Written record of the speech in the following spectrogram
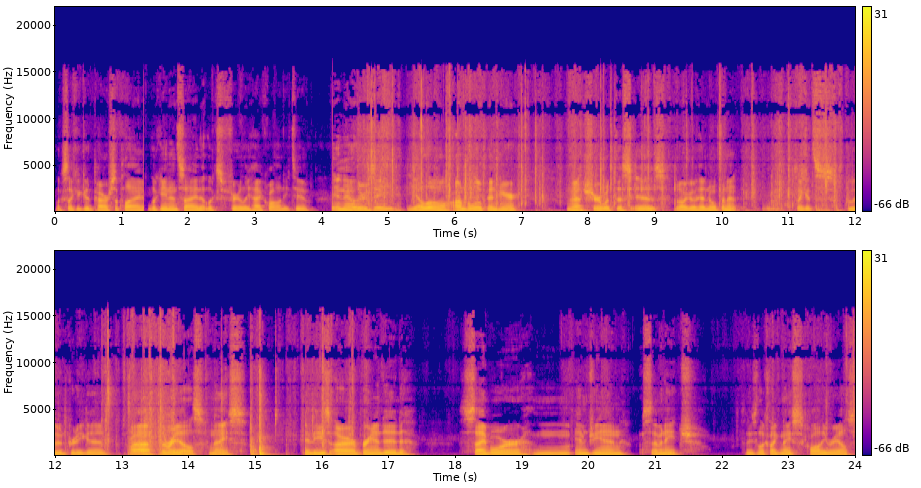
Looks like a good power supply. Looking inside, it looks fairly high quality too. And now there's a yellow envelope in here. Not sure what this is, but I'll go ahead and open it. Looks like it's glued pretty good. Ah, the rails, nice. Okay, these are branded Siboor MGN 7H. So these look like nice quality rails.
